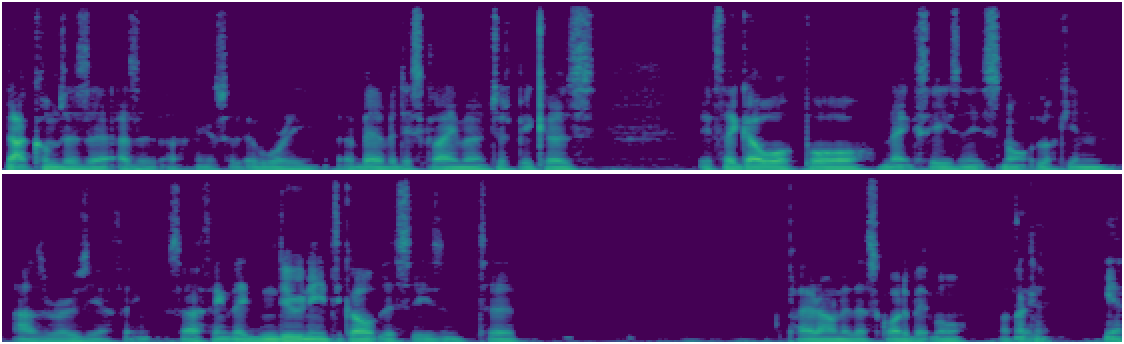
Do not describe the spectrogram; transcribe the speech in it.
that comes as a as a I think I said already a bit of a disclaimer, just because if they go up or next season, it's not looking as rosy. I think so. I think they do need to go up this season to play around with their squad a bit more. I think. Okay. Yeah,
